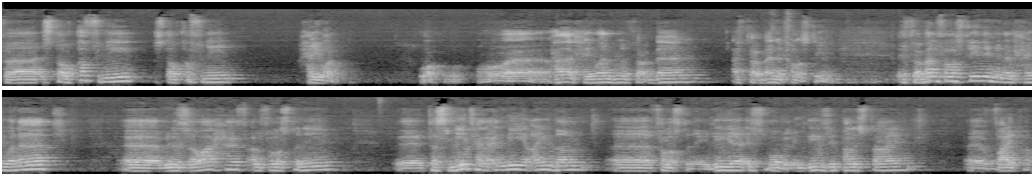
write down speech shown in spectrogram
فاستوقفني استوقفني حيوان. وهذا الحيوان هو الثعبان الثعبان الفلسطيني. الثعبان الفلسطيني من الحيوانات آه، من الزواحف الفلسطينية. آه، تسميتها العلمية أيضا آه، فلسطينية. هي اسمه بالإنجليزي Palestine viper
